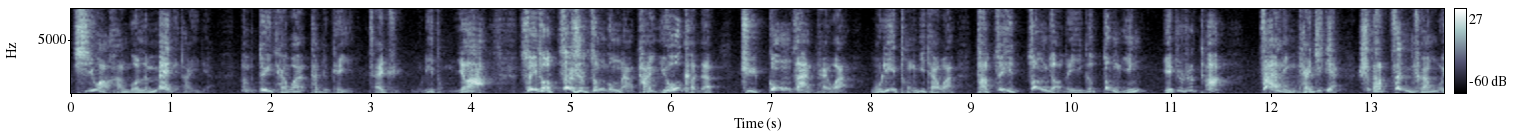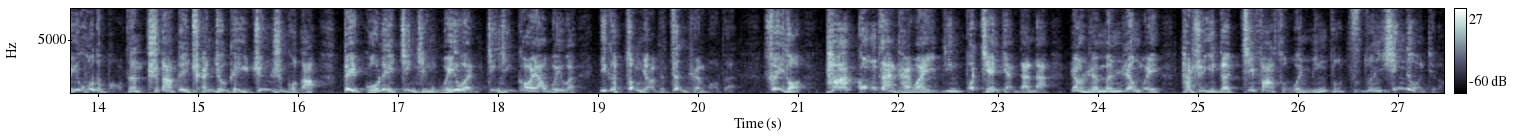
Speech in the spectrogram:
希望韩国能卖给他一点。那么对台湾，他就可以采取武力统一了。所以说，这是中共呢，他有可能去攻占台湾、武力统一台湾，他最重要的一个动因，也就是他占领台积电，是他政权维护的保证，是他对全球可以军事扩张、对国内进行维稳、进行高压维稳一个重要的政权保证。所以说。他攻占台湾已经不简简单单让人们认为他是一个激发所谓民族自尊心的问题了。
